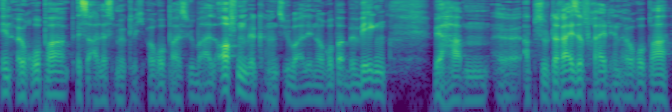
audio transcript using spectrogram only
in Europa ist alles möglich. Europa ist überall offen, wir können uns überall in Europa bewegen, wir haben äh, absolute Reisefreiheit in Europa,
